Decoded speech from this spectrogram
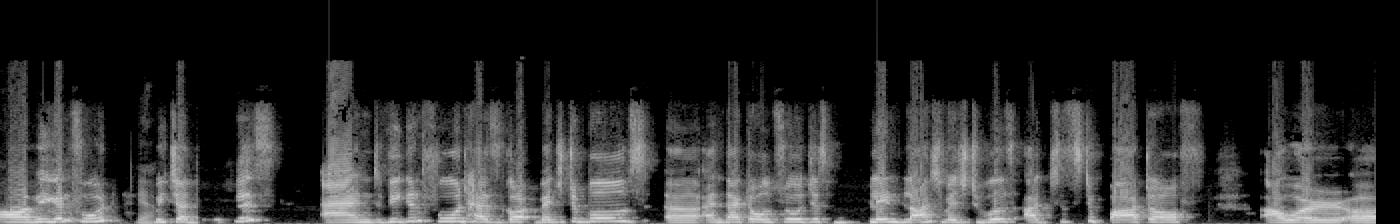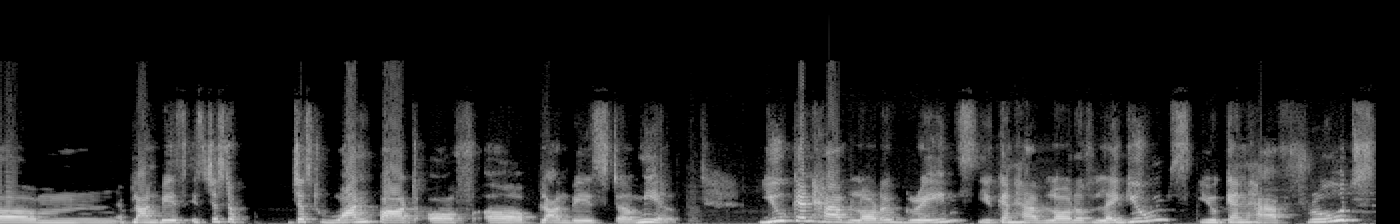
uh, vegan food, Yeah. which are delicious. And vegan food has got vegetables, uh, and that also just plain blanched vegetables are just a part of our um, plant-based. It's just a just one part of a plant-based uh, meal. You can have a lot of grains you can have a lot of legumes you can have fruits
